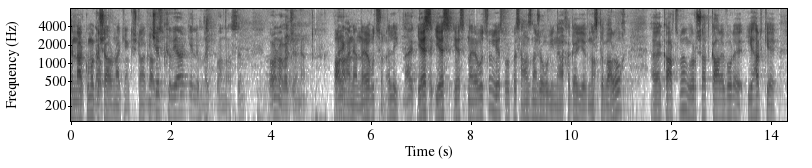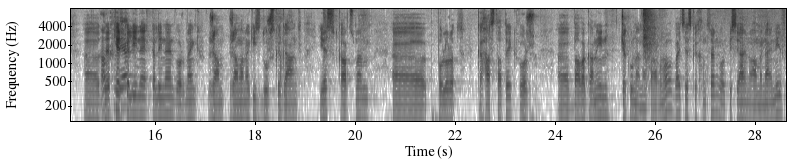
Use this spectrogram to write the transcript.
քննարկումը կշարունակենք։ Շնորհակալություն։ քվեարկելը մեկ բան ասեմ։ Պարոն Աղաջանյան, Պարոն Հանյան, ներողություն, էլի։ Ես ես ես ներողություն, ես որպես հանձնաժողովի նախագահ եւ նիստը վարող կարծում եմ, որ շատ կարեւոր է իհարկե դեպքեր կլինեն կլինեն, որ մենք ժամ, ժամանակից դուրս կգանք։ Ես կարծում եմ բոլորդ կհաստատեք, որ բավականին ճկուն մեկ առումով, բայց ես կխնդրեմ, որպեսզի այնուամենայնիվ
